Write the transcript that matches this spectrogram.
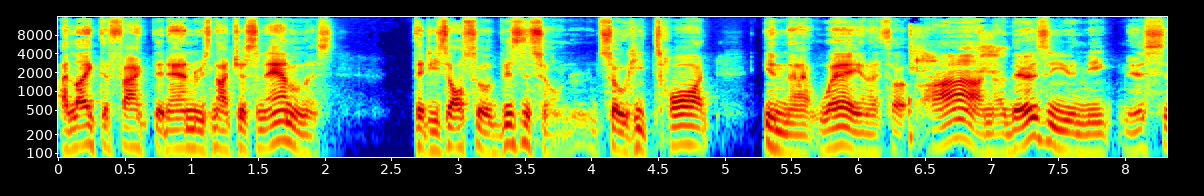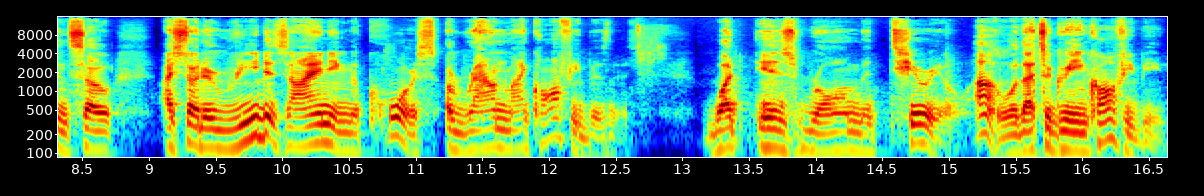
I like the fact that Andrew's not just an analyst, that he's also a business owner. And so he taught in that way. And I thought, ah, now there's a uniqueness. And so I started redesigning the course around my coffee business. What is raw material? Oh, well, that's a green coffee bean.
